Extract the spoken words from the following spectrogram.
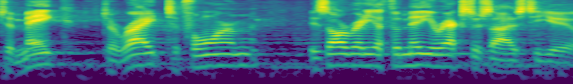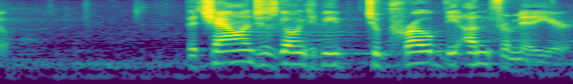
to make, to write, to form, is already a familiar exercise to you. The challenge is going to be to probe the unfamiliar,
